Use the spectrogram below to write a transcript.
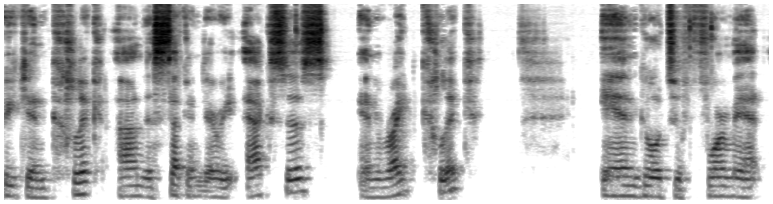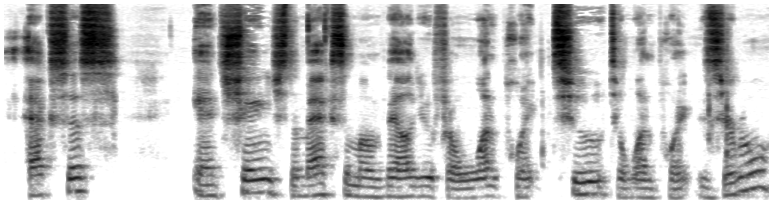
we can click on the secondary axis and right click and go to format axis and change the maximum value from 1.2 to 1.0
